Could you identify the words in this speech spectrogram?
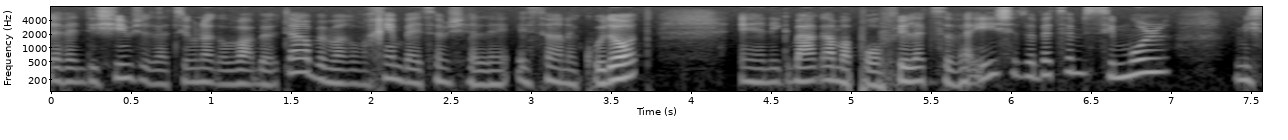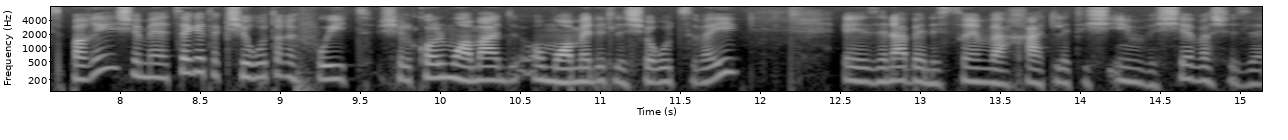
לבין 90, שזה הציון הגבוה ביותר, במרווחים בעצם של uh, 10 נקודות. Uh, נקבע גם הפרופיל הצבאי, שזה בעצם סימול מספרי שמייצג את הכשירות הרפואית של כל מועמד או מועמדת לשירות צבאי. אה, זה נע בין 21 ל-97, שזה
